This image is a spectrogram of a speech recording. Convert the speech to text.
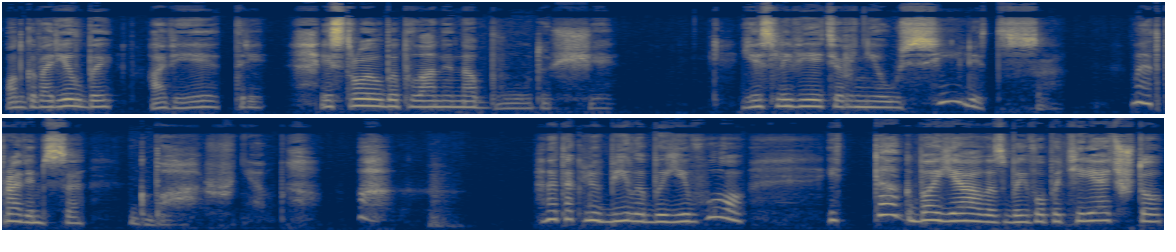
Он говорил бы о ветре и строил бы планы на будущее. Если ветер не усилится, мы отправимся к башням. Ах! Она так любила бы его и так боялась бы его потерять, что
